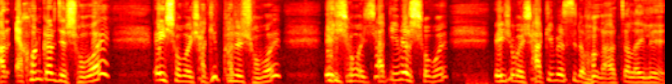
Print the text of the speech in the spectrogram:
আর এখনকার যে সময় এই সময় সাকিব খানের সময়, এই সময় সাকিবের সময়, এই সময় সাকিবের সিনেমা না চালাইলে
